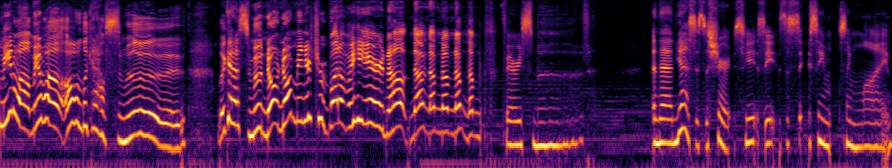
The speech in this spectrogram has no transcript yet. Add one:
meanwhile, meanwhile, oh look at how smooth. Look at how smooth. No, no miniature butt over here. No, no, no, no, no, no. Very smooth. And then yes, it's the shirt. See, see, it's the same same line.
